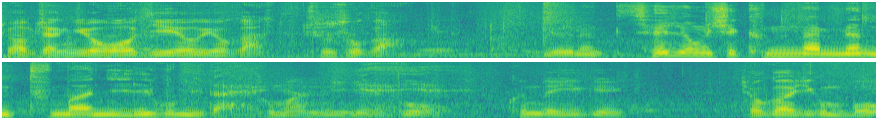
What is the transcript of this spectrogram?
조합장님 요 어디에요? 여가 주소가. 여기는 세종시 금남면 두만이 일구입니다. 그만 일고 근데 이게 저가 지금 뭐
